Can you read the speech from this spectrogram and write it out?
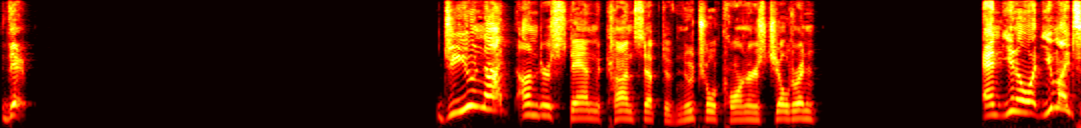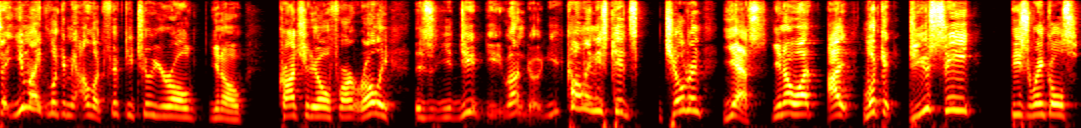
There. Do you not understand the concept of neutral corners, children? And you know what? You might say, you might look at me. I look 52 year old, you know, crotchety old fart Roley. Is you, you, you, uh, you calling these kids children? Yes. You know what? I look at. Do you see these wrinkles?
